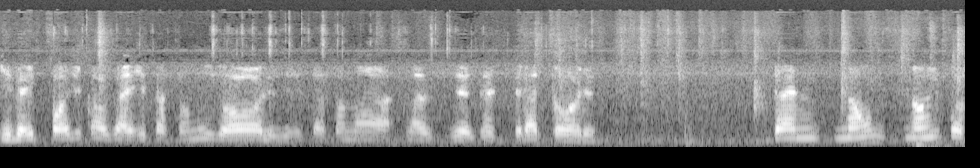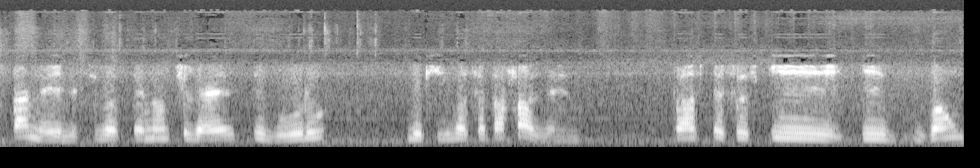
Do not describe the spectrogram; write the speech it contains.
e daí pode causar irritação nos olhos, irritação na, nas vias respiratórias. Então é não, não encostar nele se você não estiver seguro do que você está fazendo. Então as pessoas que, que vão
